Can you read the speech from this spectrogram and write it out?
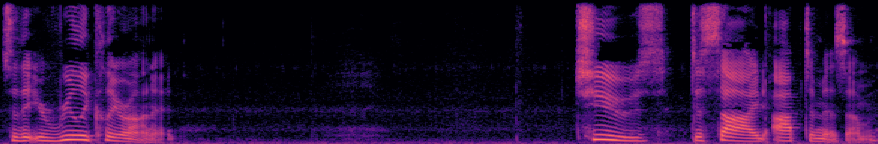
so that you're really clear on it. Choose, decide optimism.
